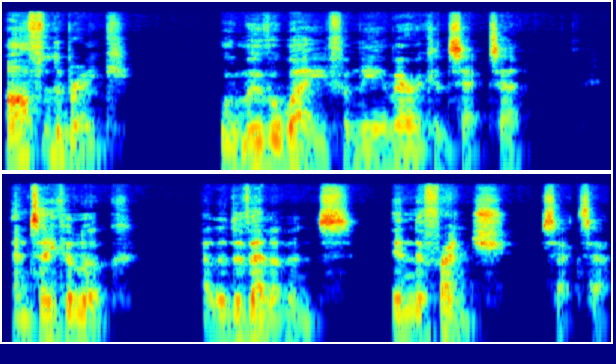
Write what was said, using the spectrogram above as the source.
After the break, we'll move away from the American sector and take a look at the developments in the French sector.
